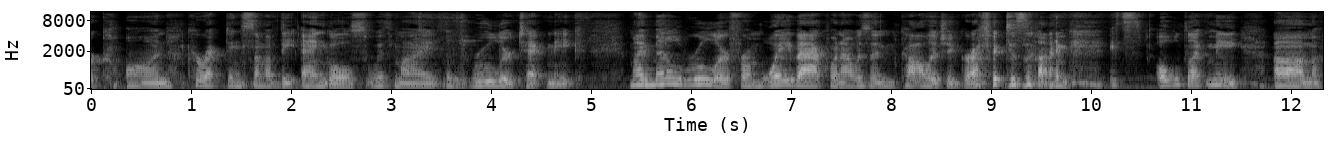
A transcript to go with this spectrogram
Work on correcting some of the angles with my little ruler technique. My metal ruler from way back when I was in college in graphic design, it's old like me. Um,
